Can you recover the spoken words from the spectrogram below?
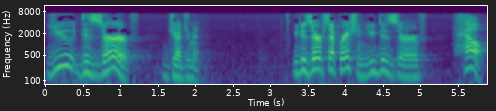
you deserve judgment. You deserve separation. You deserve hell.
